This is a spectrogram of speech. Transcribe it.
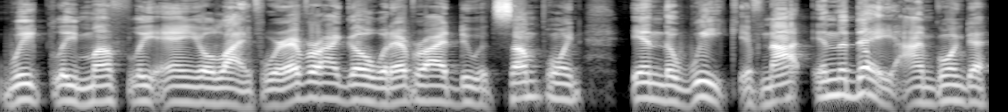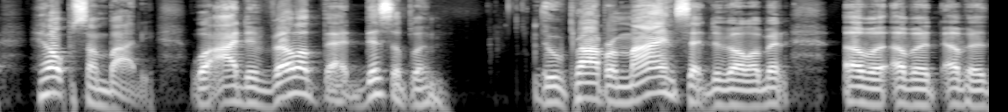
weekly, monthly, annual life. Wherever I go, whatever I do, at some point in the week, if not in the day, I'm going to help somebody. Well, I developed that discipline through proper mindset development of a of a of a,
